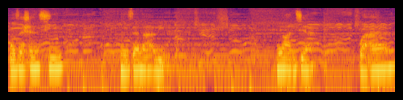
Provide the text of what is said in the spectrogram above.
我在山西，你在哪里？明晚见，晚安。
